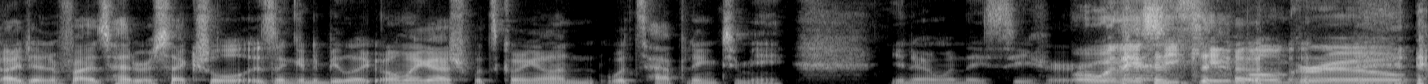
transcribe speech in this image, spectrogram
identifies heterosexual isn't going to be like, oh my gosh, what's going on? What's happening to me? You know, when they see her, or when they see so... Kate Mulgrew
